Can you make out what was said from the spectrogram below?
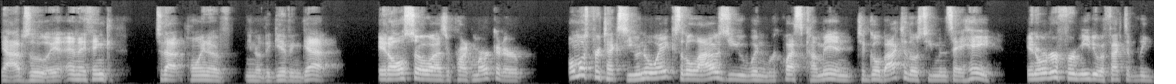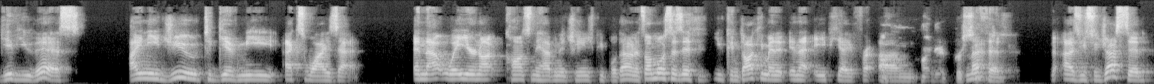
Yeah, absolutely. And I think to that point of you know the give and get, it also as a product marketer almost protects you in a way because it allows you when requests come in to go back to those teams and say, hey, in order for me to effectively give you this, I need you to give me X, Y, Z. And that way you're not constantly having to change people down. It's almost as if you can document it in that API um, method, as you suggested.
